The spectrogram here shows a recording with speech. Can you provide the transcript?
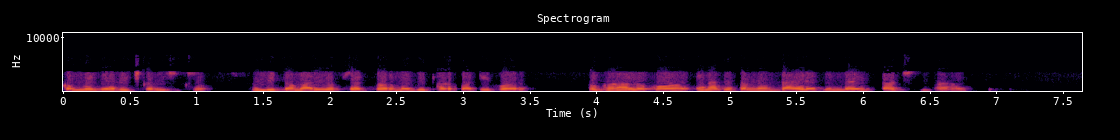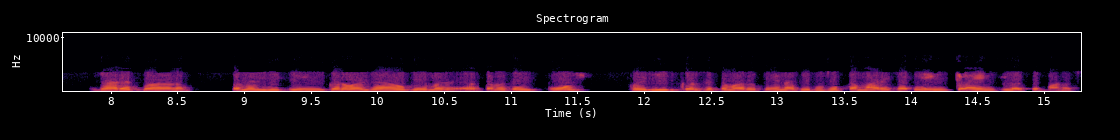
ગમે ત્યાં રીચ કરી શકશો. મેબી તમારી વેબસાઇટ પર મેબી થર્ડ પાર્ટી પર તો ઘણા લોકો એનાથી તમને ડાયરેક્ટ ઇનડાયરેક્ટ ટચ ના છે જ્યારે પણ તમે મીટિંગ કરવા જાઓ કે તમે કંઈ પોસ્ટ કોઈ રીડ કરશે તમારું, તો એનાથી શું છે? તમારી સાથે ઇન્ક્લાઇન લેશે માણસ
